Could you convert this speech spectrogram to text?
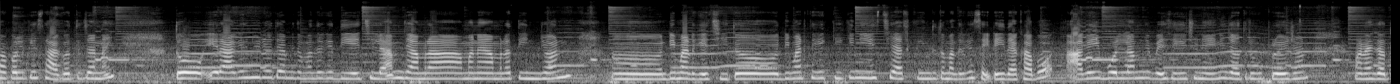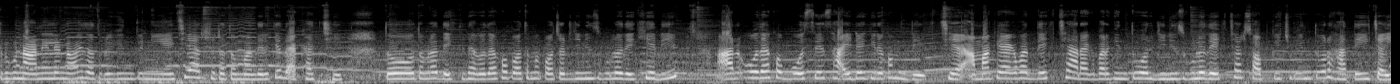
সকলকে স্বাগত জানাই। তো এর আগের ভিডিওতে আমি তোমাদেরকে দিয়েছিলাম যে আমরা মানে আমরা তিনজন ডিমার্ট গেছি। তো ডিমার্ট থেকে কী কী নিয়ে এসেছি আজকে কিন্তু তোমাদেরকে সেটাই দেখাবো। আগেই বললাম যে বেশি কিছু নেইনি, যতটুকু প্রয়োজন মানে যতটুকু না নিলে নয়, ততটুকু কিন্তু নিয়েছি আর সেটা তোমাদেরকে দেখাচ্ছি। তো তোমরা দেখতে থাকো। দেখো, প্রথমে কচর জিনিসগুলো দেখিয়ে দিই। আর ও দেখো, বসে সাইডে কীরকম দেখছে। আমাকে একবার দেখছে আর একবার কিন্তু ওর জিনিসগুলো দেখছে আর সব কিছু কিন্তু ওর হাতেই চাই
